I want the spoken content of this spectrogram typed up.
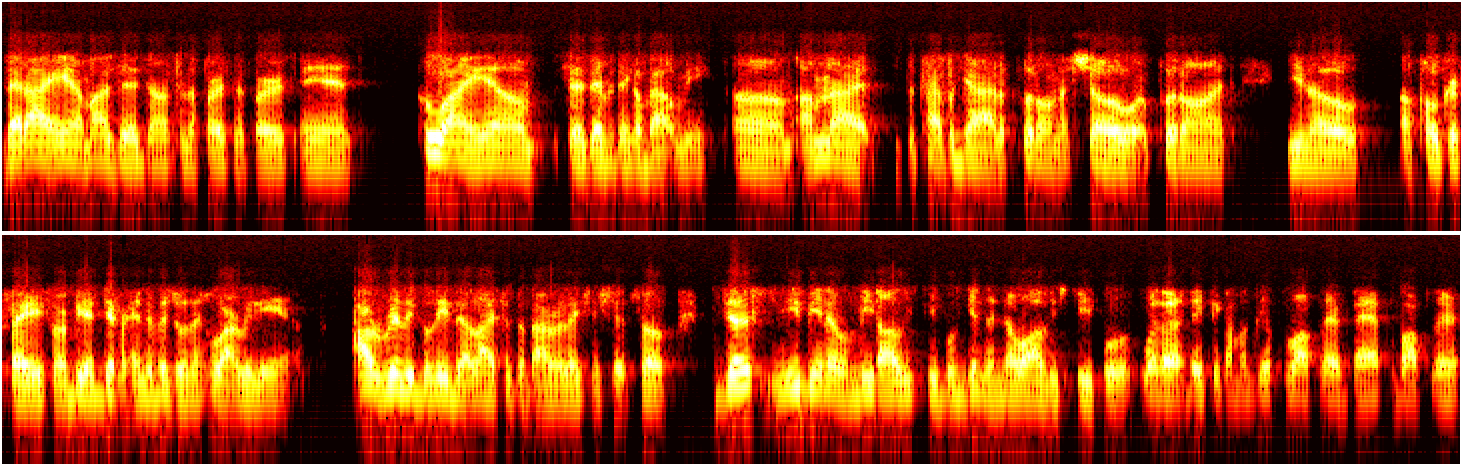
That I am Isaiah Johnson, the person first, and who I am says everything about me. Um, I'm not the type of guy to put on a show or put on, you know, a poker face or be a different individual than who I really am. I really believe that life is about relationships. So just me being able to meet all these people, getting to know all these people, whether they think I'm a good football player, bad football player,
